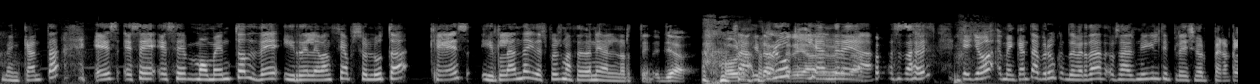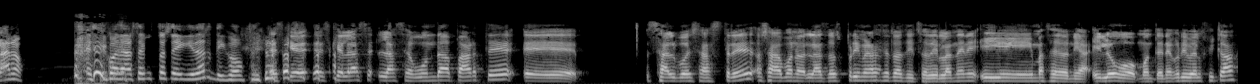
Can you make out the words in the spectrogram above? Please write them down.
me encanta es ese, ese momento de irrelevancia absoluta que es Irlanda y después Macedonia del Norte. Ya. O sea, Brooke Andrea, y Andrea. ¿sabes? Que yo, me encanta Brooke, de verdad, o sea, es mi guilty pleasure, pero claro, es que cuando las he visto seguidas digo, pero... Es que, es que la, segunda parte, eh, salvo esas tres, o sea, bueno, las dos primeras que tú has dicho, de Irlanda y Macedonia, y luego Montenegro y Bélgica,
